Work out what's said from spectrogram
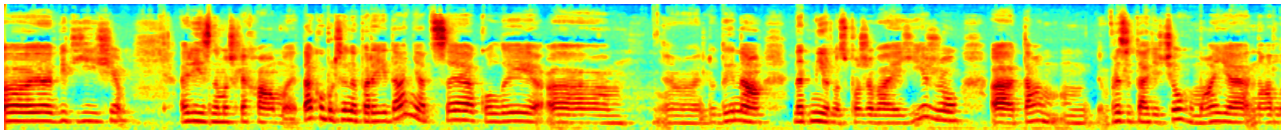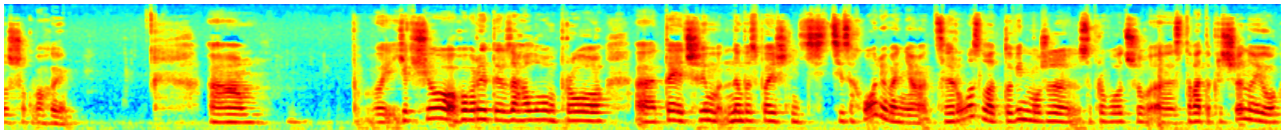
е, від їжі різними шляхами. Та компульсивне переїдання це коли людина надмірно споживає їжу, е, та в результаті чого має надлишок ваги. Е, Якщо говорити загалом про е, те, чим небезпечні ці захворювання, цей розлад, то він може е, ставати причиною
